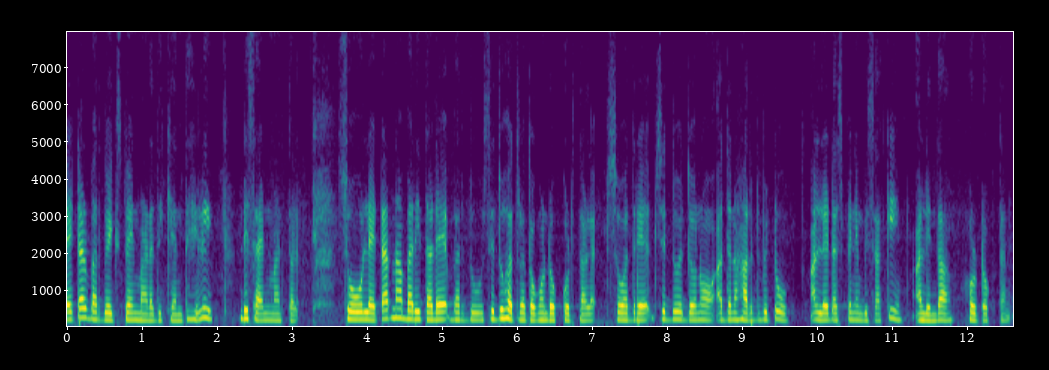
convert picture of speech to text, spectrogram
ಲೆಟರ್ ಬರೆದು ಎಕ್ಸ್ಪ್ಲೈನ್ ಮಾಡೋದಕ್ಕೆ ಅಂತ ಹೇಳಿ ಡಿಸೈಡ್ ಮಾಡ್ತಾಳೆ. ಸೊ ಲೆಟರ್ನ ಬರೀತಾಳೆ, ಬರೆದು ಸಿದ್ದು ಹತ್ರ ತೊಗೊಂಡೋಗಿ ಕೊಡ್ತಾಳೆ. ಸೊ ಆದರೆ ಸಿದ್ದು ಇದ್ದವನು ಅದನ್ನು ಹರಿದ್ಬಿಟ್ಟು ಅಲ್ಲೇ ಡಸ್ಟ್ಬಿನಿಗೆ ಬಿಸಾಕಿ ಅಲ್ಲಿಂದ ಹೊರಟೋಗ್ತಾನೆ.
